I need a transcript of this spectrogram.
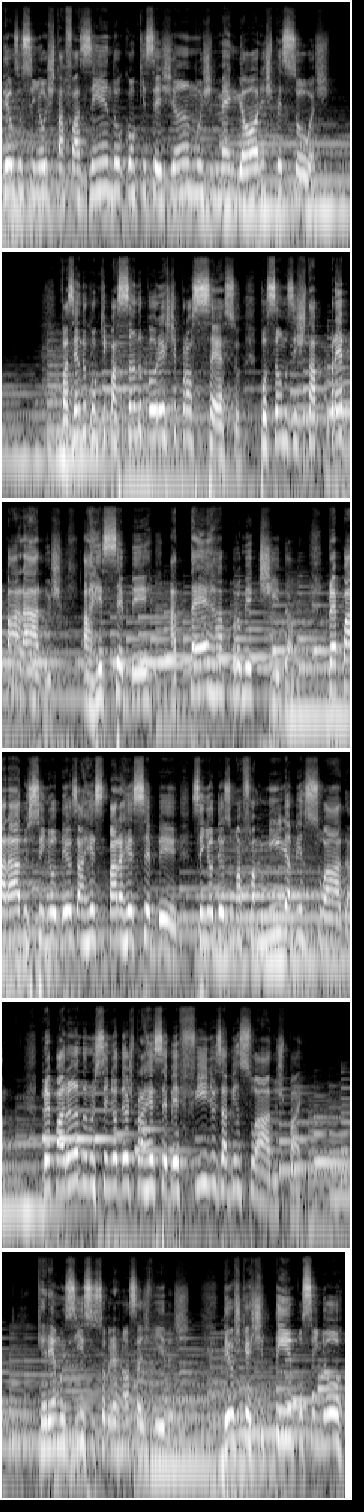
Deus, o Senhor está fazendo com que sejamos melhores pessoas. Fazendo com que, passando por este processo, possamos estar preparados a receber a terra prometida. Preparados, Senhor Deus, para receber, Senhor Deus, uma família abençoada. Preparando-nos, Senhor Deus, para receber filhos abençoados, Pai. Queremos isso sobre as nossas vidas. Deus, que este tempo, Senhor,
